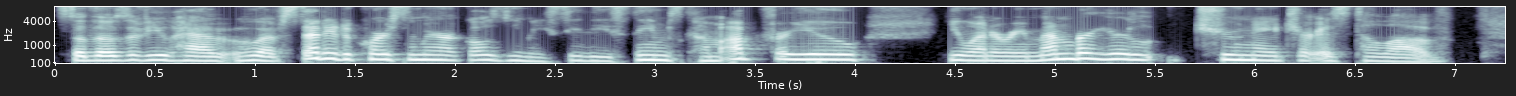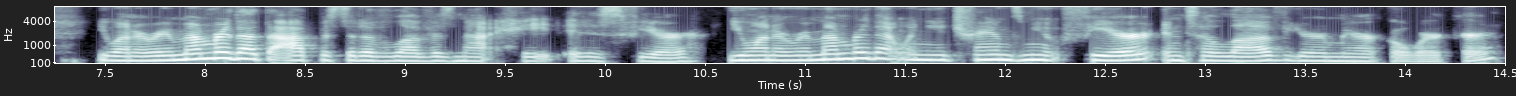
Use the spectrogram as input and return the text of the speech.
so those of you have who have studied A Course in Miracles, you may see these themes come up for you. You want to remember your true nature is to love. You want to remember that the opposite of love is not hate, it is fear. You want to remember that when you transmute fear into love, you're a miracle worker,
